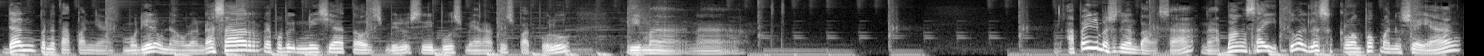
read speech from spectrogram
dan penetapannya. Kemudian Undang-Undang Dasar Republik Indonesia tahun 1945. Nah, apa yang dimaksud dengan bangsa? Nah, bangsa itu adalah sekelompok manusia yang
